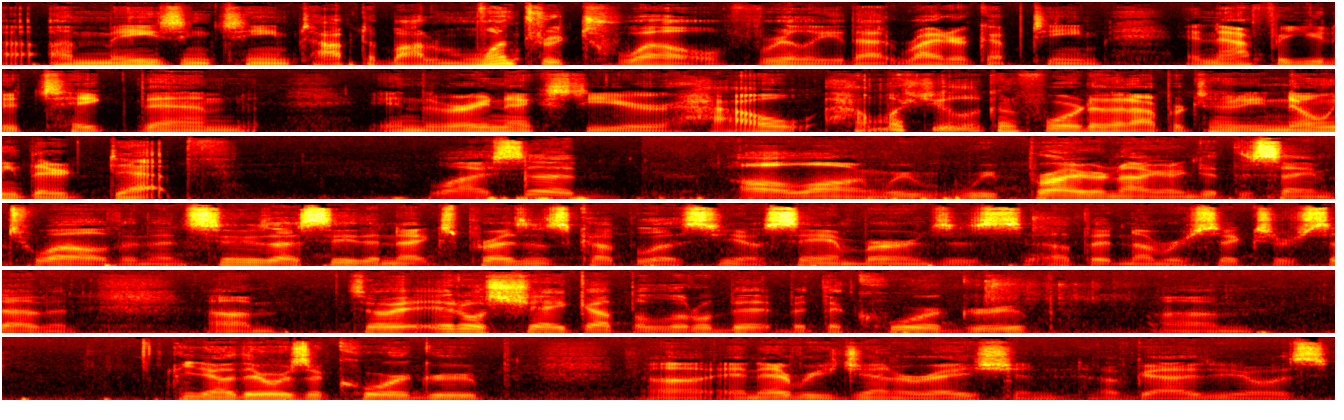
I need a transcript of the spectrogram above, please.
uh, amazing team, top to bottom, one through twelve, really that Ryder Cup team. And now for you to take them in the very next year, how how much are you looking forward to that opportunity, knowing their depth? Well, I said all along. We, we probably are not going to get the same 12. And then as soon as I see the next President's Cup list, you know, Sam Burns is up at number six or seven. Um, so it, will shake up a little bit, but the core group, um, you know, there was a core group uh, in every generation of guys. You know, it was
